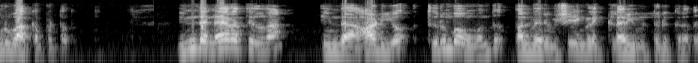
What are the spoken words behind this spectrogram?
உருவாக்கப்பட்டது. இந்த நேரத்தில் தான் இந்த ஆடியோ திரும்பவும் வந்து பல்வேறு விஷயங்களை கிளறி விட்டு இருக்கிறது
